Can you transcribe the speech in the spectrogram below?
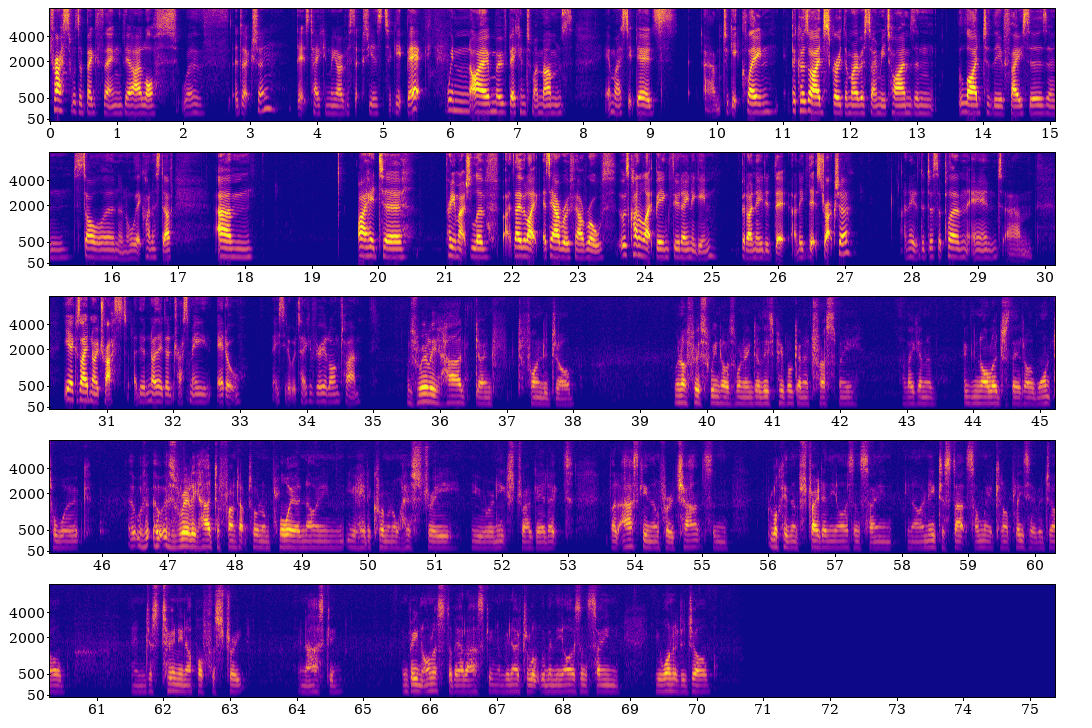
Trust was a big thing that I lost with addiction. That's taken me over six years to get back. When I moved back into my mum's and my stepdad's um, to get clean, because I'd screwed them over so many times and lied to their faces and stolen and all that kind of stuff, um, I had to pretty much live, they were like, it's our roof, our rules. It was kind of like being 13 again, but I needed that, I needed that structure. I needed the discipline and um, yeah, because I had no trust. I didn't know they didn't trust me at all. They said it would take a very long time. It was really hard going to find a job. When I first went, I was wondering, are these people going to trust me? Are they going to acknowledge that I want to work? It was, it was really hard to front up to an employer knowing you had a criminal history, you were an ex-drug addict, but asking them for a chance and looking them straight in the eyes and saying, you know, I need to start somewhere, can I please have a job? And just turning up off the street and asking and being honest about asking and being able to look them in the eyes and saying you wanted a job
